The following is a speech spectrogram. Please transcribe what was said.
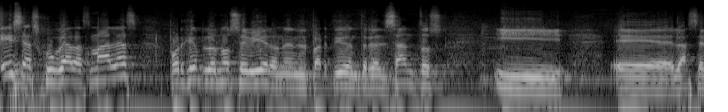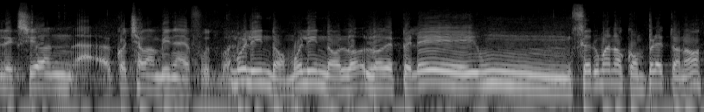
Esas jugadas malas, por ejemplo, no se vieron en el partido entre el Santos y eh, la selección ah, cochabambina de fútbol. Muy lindo, muy lindo. Lo, lo de Pelé, un ser humano completo, ¿no?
